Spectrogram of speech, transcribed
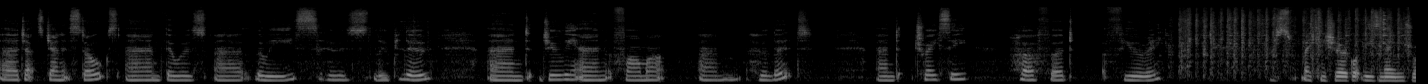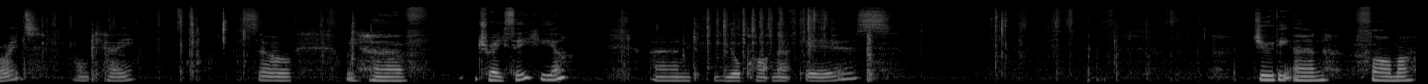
uh, that's Janet Stokes, and there was uh, Louise, who's Loopy Lou, and Julianne Farmer um, Howlett, and Tracy Herford Fury. Just making sure I got these names right. Okay. So we have Tracy here and your partner is Judy Ann Farmer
